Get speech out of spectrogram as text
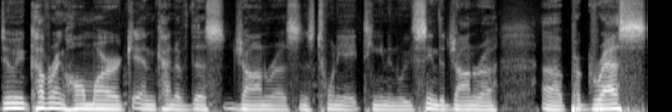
doing covering Hallmark and kind of this genre since 2018, and we've seen the genre uh, progress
